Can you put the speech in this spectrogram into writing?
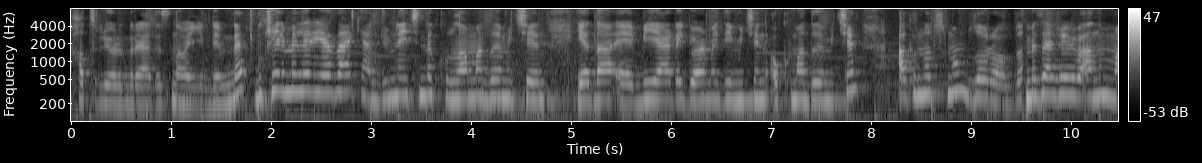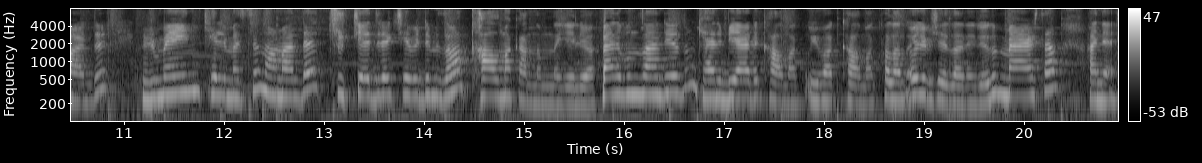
hatırlıyorumdur herhalde sınava girdiğimde. Bu kelimeleri yazarken cümle içinde kullanmadığım için ya da e, bir yerde görmediğim için, okumadığım için aklımda tutmam zor oldu. Mesela şöyle bir anım vardır. Remain kelimesi normalde Türkçe'ye direkt çevirdiğimiz zaman kalmak anlamına geliyor. Ben de bunu zannediyordum ki hani bir yerde kalmak, uyumak kalmak falan öyle bir şey zannediyordum. Meğersem hani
